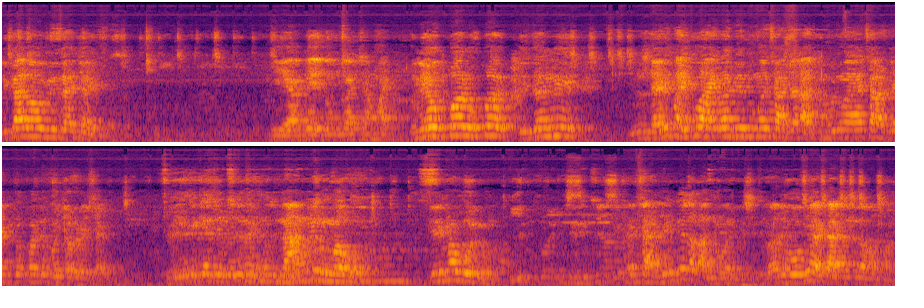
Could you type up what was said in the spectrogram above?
निकालो वो मिल जाएगी ये अबे दूंगा चमच नहीं ऊपर ऊपर इधर नहीं। डायरेक्ट बाइक को आएगा दे दूंगा चार्जर हाथ में बोलूंगा यार चार्जर के ऊपर से कोई झगड़े शायद नाम नहीं लूंगा वो? सिर्फ मैं बोलूंगा। इसका चार्जर क्या लगा लूंगा? अरे वो भी अटैच नहीं लगा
